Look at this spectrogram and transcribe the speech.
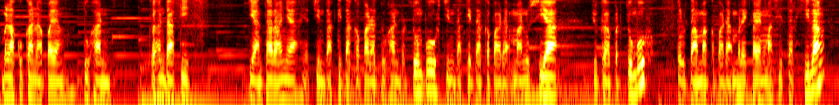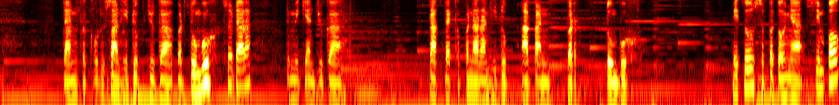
melakukan apa yang Tuhan kehendaki di antaranya ya, cinta kita kepada Tuhan bertumbuh cinta kita kepada manusia juga bertumbuh terutama kepada mereka yang masih terhilang dan kekudusan hidup juga bertumbuh saudara demikian juga praktek kebenaran hidup akan bertumbuh. Itu sebetulnya simple,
